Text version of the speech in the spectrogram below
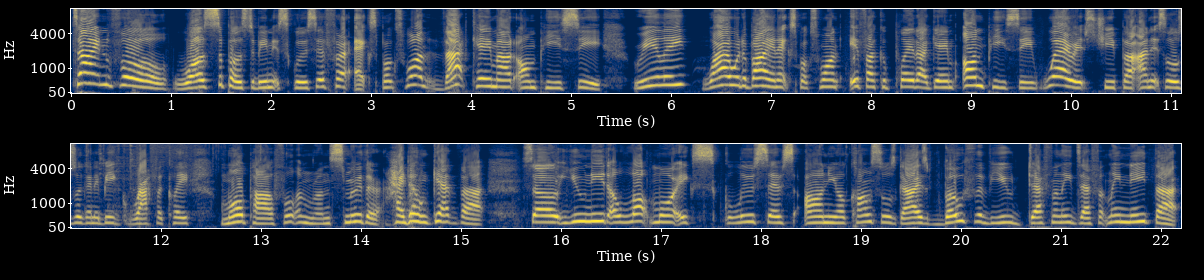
Titanfall was supposed to be an exclusive for Xbox One. That came out on PC. Really? Why would I buy an Xbox One if I could play that game on PC where it's cheaper and it's also going to be graphically more powerful and run smoother? I don't get that. So you need a lot more exclusives on your consoles, guys. Both of you definitely, definitely need that.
